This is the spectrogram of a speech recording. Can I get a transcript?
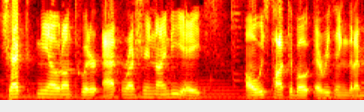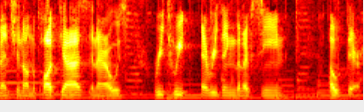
Check me out on Twitter at Russian 98. Always talk about everything that I mentioned on the podcast, and I always retweet everything that I've seen out there.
